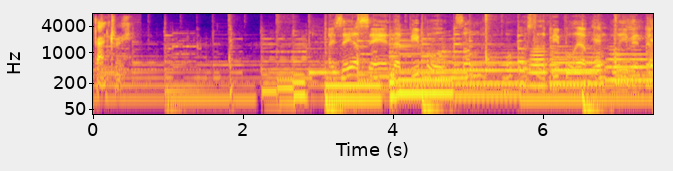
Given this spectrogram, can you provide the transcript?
country. Isaiah saying that people, some, most of the people have don't believe in God.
